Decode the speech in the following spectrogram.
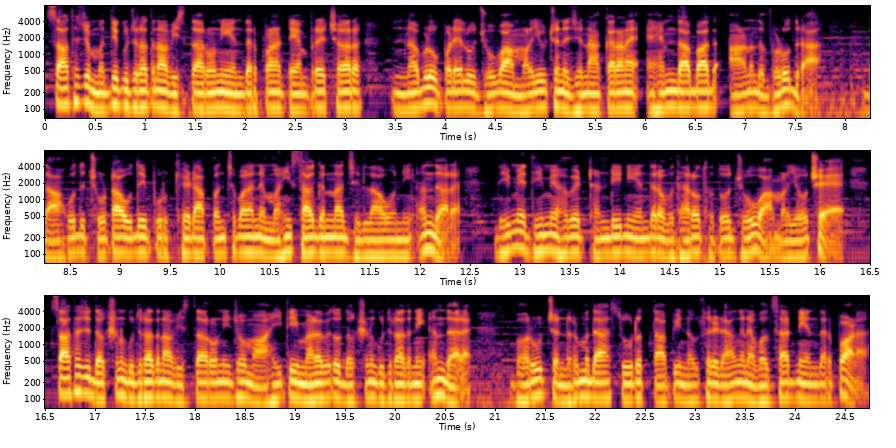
સાથે જ મધ્ય ગુજરાતના વિસ્તારોની અંદર પણ ટેમ્પરેચર નબળું પડેલું જોવા મળ્યું છે ને જેના કારણે અહેમદાબાદ, આણંદ, વડોદરા દાહોદ, છોટાઉદેપુર, ખેડા, પંચમહાલ અને મહીસાગરના જિલ્લાઓની અંદર ધીમે ધીમે હવે ઠંડીની અંદર વધારો થતો જોવા મળ્યો છે. સાથે જ દક્ષિણ ગુજરાતના વિસ્તારોની જો માહિતી મેળવે તો દક્ષિણ ગુજરાતની અંદર ભરૂચ, નર્મદા, સુરત, તાપી, નવસારી, ડાંગ અને વલસાડની અંદર પણ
